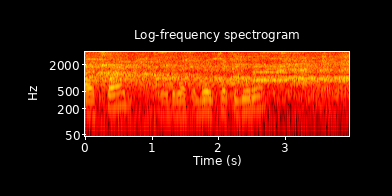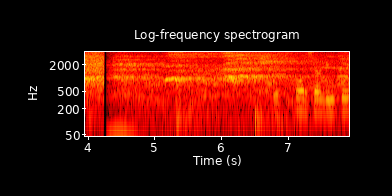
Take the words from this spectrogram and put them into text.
Outside. So, there was a ball check siguro. It's 4 serving 2.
